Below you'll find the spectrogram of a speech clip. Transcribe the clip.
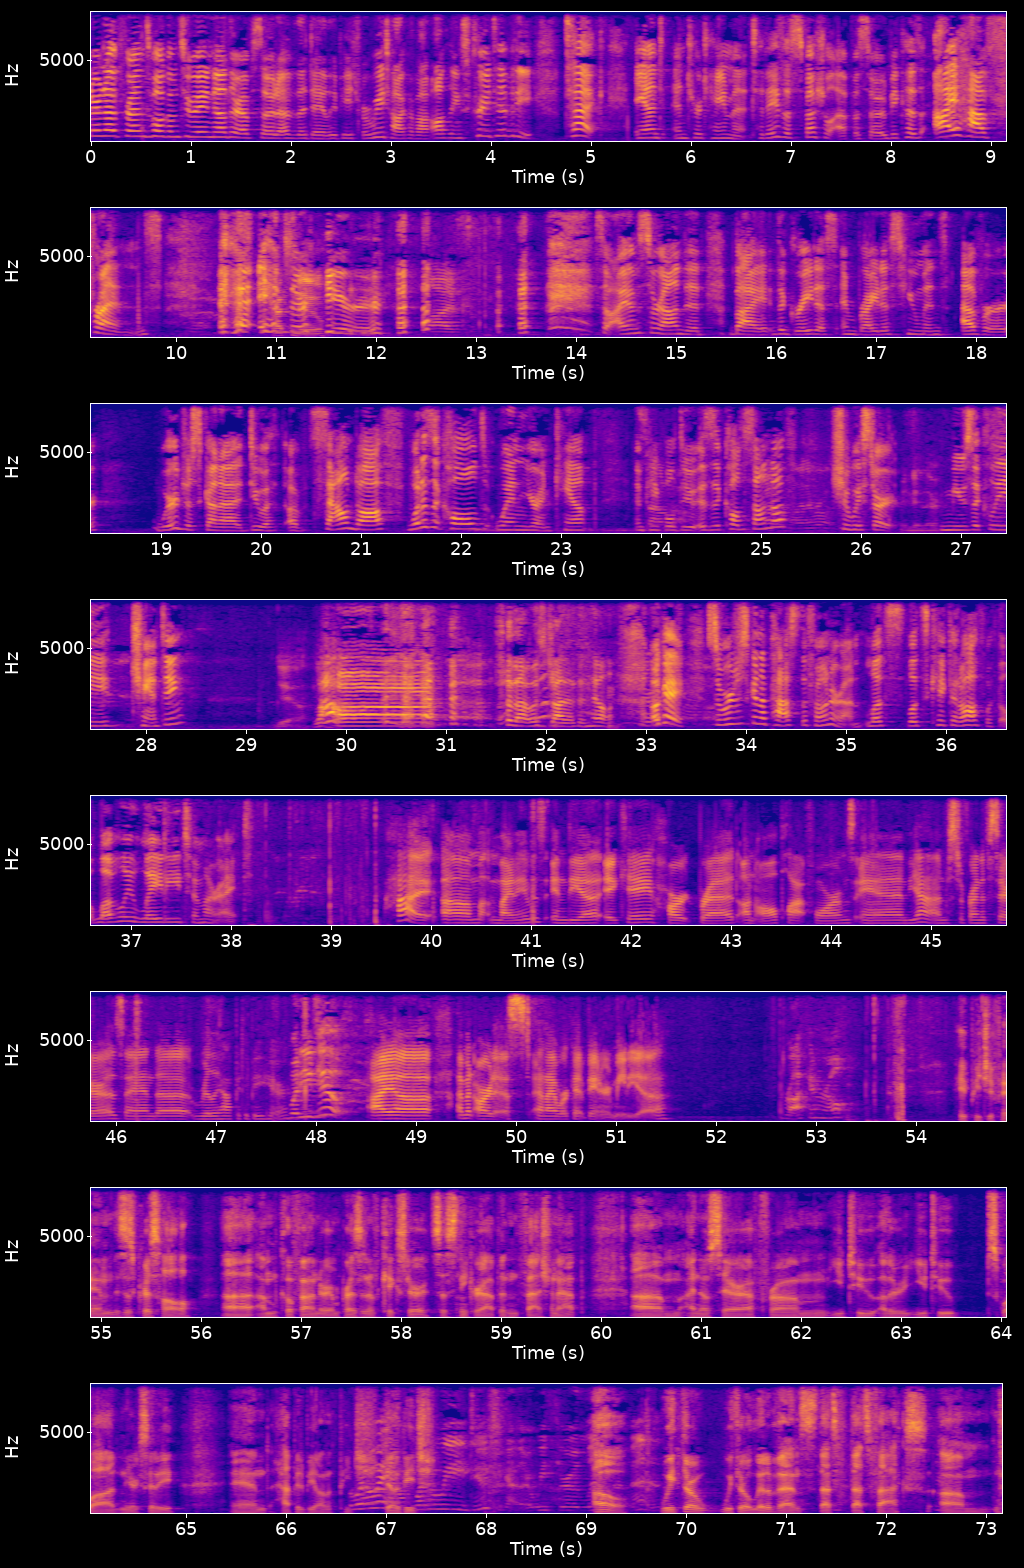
internet friends. Welcome to another episode of the Daily Peach where we talk about all things creativity, tech, and entertainment. Today's a special episode because I have friends and That's they're new. here. so I am surrounded by the greatest and brightest humans ever. We're just gonna do a, a sound off. What is it called when you're in camp and people do? Is it called sound off? Should we start musically chanting? Yeah. So that was Jonathan Hill. Okay, so we're just gonna pass the phone around. Let's let's kick it off with a lovely lady to my right. Hi, um, my name is India, aka Heartbread, on all platforms, and yeah, I'm just a friend of Sarah's, and uh, really happy to be here. What do you do? I uh, I'm an artist, and I work at VaynerMedia. Rock and roll. Hey, Peachy fam, this is Chris Hall. Uh, I'm co-founder and president of Kickster. It's a sneaker app and fashion app. Um, I know Sarah from YouTube, other YouTube squad in New York City, and happy to be on the Peach Daily Peach. What do we do together? We throw lit Oh, events. we throw we throw lit events. That's that's facts. Um,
